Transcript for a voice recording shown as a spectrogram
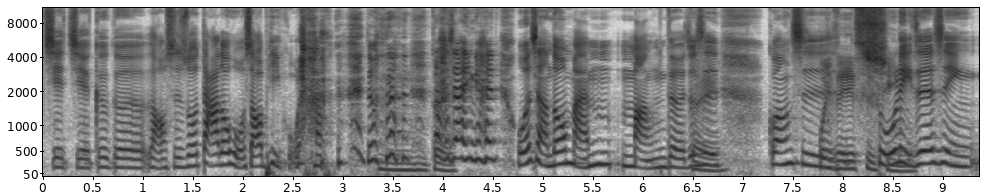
姐姐哥哥，老实说，大家都火烧屁股啦，就是、嗯、大家应该，我想都蛮忙的，就是光是处理这些事情，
